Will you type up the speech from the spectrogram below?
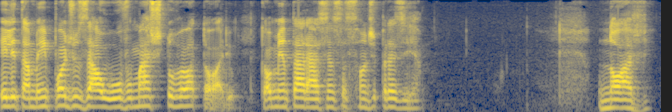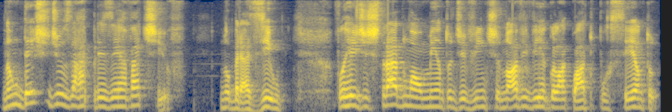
ele também pode usar o ovo masturbatório, que aumentará a sensação de prazer. 9. Não deixe de usar preservativo. No Brasil, foi registrado um aumento de 29,4%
